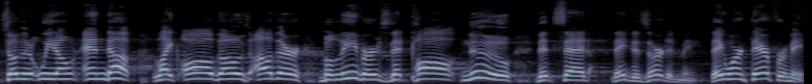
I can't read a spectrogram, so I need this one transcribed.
so that we don't end up like all those other believers that Paul knew that said, they deserted me. They weren't there for me.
